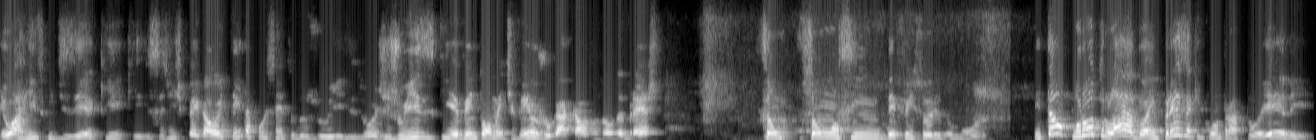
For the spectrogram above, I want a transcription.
eu arrisco dizer aqui que se a gente pegar 80% dos juízes hoje, juízes que eventualmente venham julgar a causa da Odebrecht, são, são assim, defensores do mundo. Então, por outro lado, a empresa que contratou ele,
